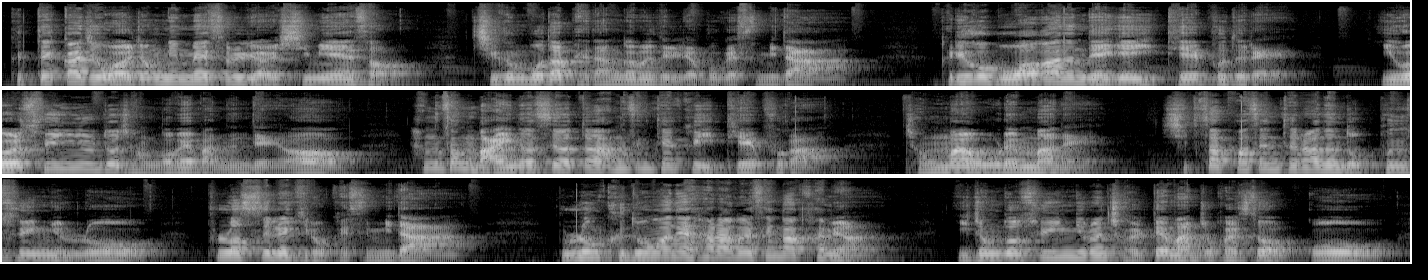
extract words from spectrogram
그때까지 월정립 매수를 열심히 해서 지금보다 배당금을 늘려보겠습니다. 그리고 모아가는 4개 ETF들의 2월 수익률도 점검해 봤는데요. 항상 마이너스였던 항생테크 ETF가 정말 오랜만에 14%라는 높은 수익률로 플러스를 기록했습니다. 물론 그동안의 하락을 생각하면 이 정도 수익률은 절대 만족할 수 없고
